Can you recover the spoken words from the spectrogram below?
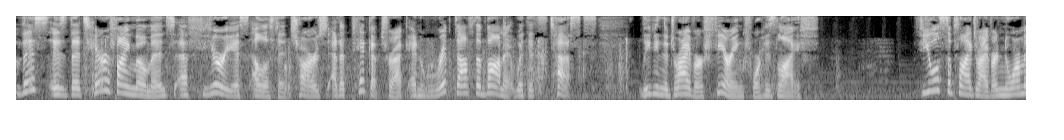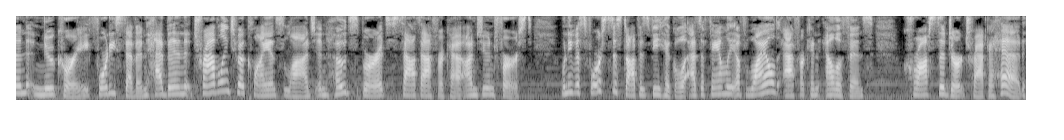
This is the terrifying moment a furious elephant charged at a pickup truck and ripped off the bonnet with its tusks, leaving the driver fearing for his life. Fuel supply driver Norman Newcurry, 47, had been traveling to a client's lodge in Hoedspruit, South Africa on June 1st when he was forced to stop his vehicle as a family of wild African elephants crossed the dirt track ahead,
